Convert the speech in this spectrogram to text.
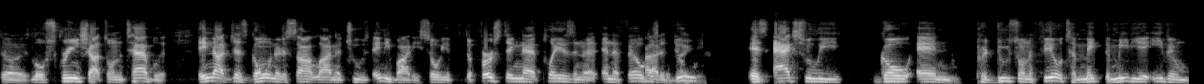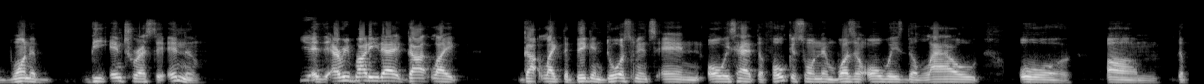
the little screenshots on the tablet. They're not just going to the sideline to choose anybody. So if the first thing that players in the NFL got to do baby. is actually go and produce on the field to make the media even want to be interested in them. Yeah. Everybody that got like got like the big endorsements and always had the focus on them wasn't always the loud or um the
